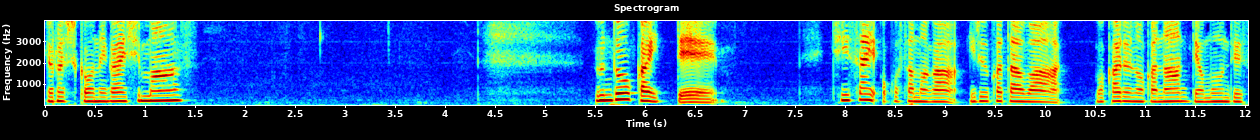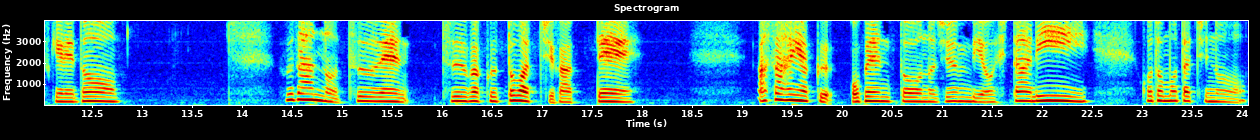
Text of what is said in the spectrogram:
よろしくお願いします。運動会って小さいお子様がいる方はわかるのかなって思うんですけれど普段の通園通学とは違って朝早くお弁当の準備をしたり子どもたちの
